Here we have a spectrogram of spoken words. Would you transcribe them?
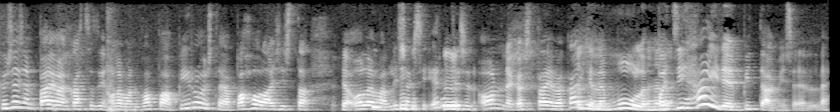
Kyseisen päivän katsottiin olevan vapaa piruista ja paholaisista ja olevan lisäksi erityisen onnekas päivä kaikelle muulle, paitsi häiden pitämiselle.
